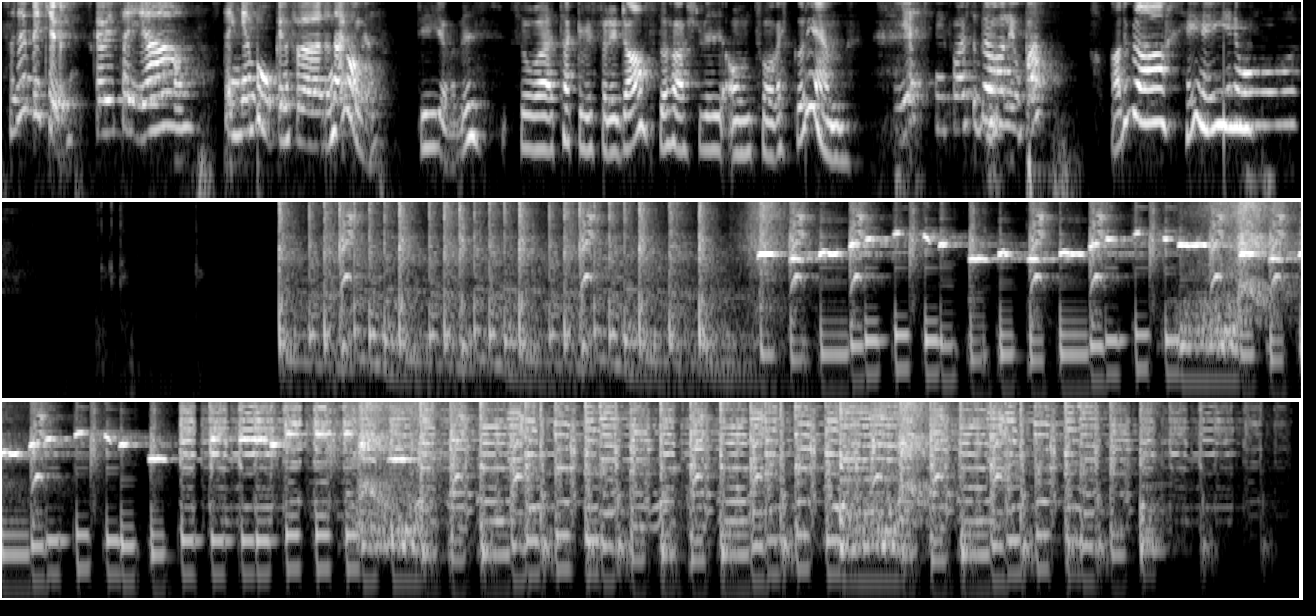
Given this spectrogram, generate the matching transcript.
Så det blir kul. Ska vi säga stänga boken för den här gången? Det gör vi. Så eh, tackar vi för idag så hörs vi om två veckor igen. Yes, ni får ha det så bra allihopa. Ha det bra. Hej hej! Hej då!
